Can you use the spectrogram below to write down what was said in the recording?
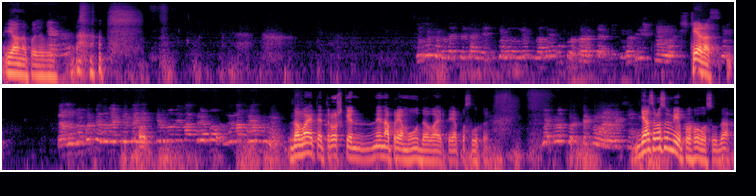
Яна появилася. Дозвольте задати питання, тільки Давайте трошки не напряму, давайте, я послухаю. Я просто Олексій. Я зрозумів по голосу, так.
